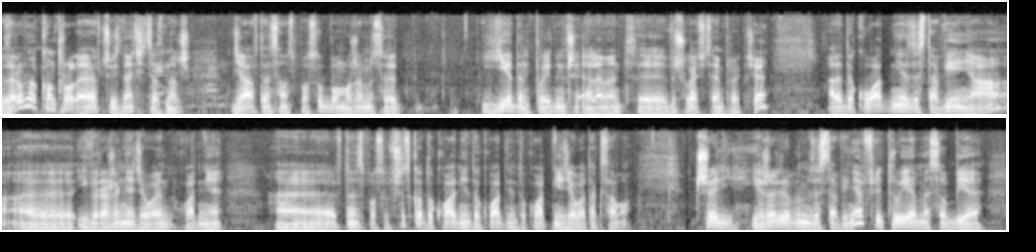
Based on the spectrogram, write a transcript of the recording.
zarówno Ctrl F, czyli znajdź i zaznacz, działa w ten sam sposób, bo możemy sobie jeden pojedynczy element e, wyszukać w całym projekcie, ale dokładnie zestawienia e, i wyrażenia działają dokładnie e, w ten sposób. Wszystko dokładnie, dokładnie, dokładnie działa tak samo. Czyli jeżeli robimy zestawienia, filtrujemy sobie e,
